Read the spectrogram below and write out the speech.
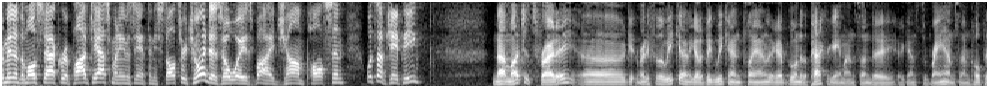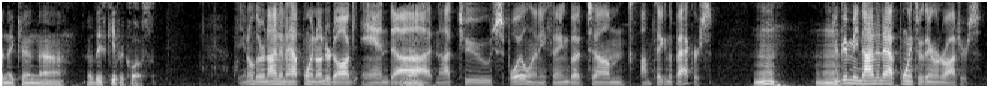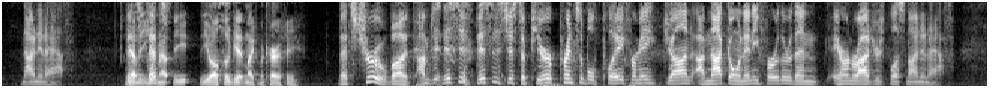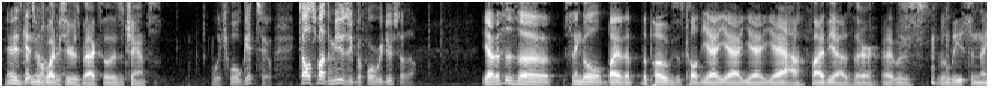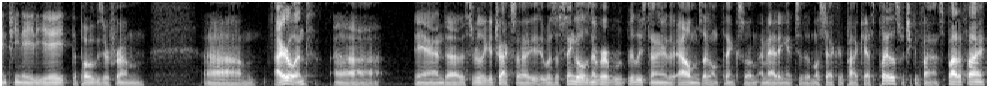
Welcome into the Most Accurate Podcast. My name is Anthony Stalter, joined as always by John Paulson. What's up, JP? Not much. It's Friday. Uh, getting ready for the weekend. I got a big weekend planned. I got going to the Packer game on Sunday against the Rams. I'm hoping they can uh, at least keep it close. You know, they're a nine and a half point underdog, and uh, yeah. not to spoil anything, but um, I'm taking the Packers. Mm. Mm. You're giving me nine and a half points with Aaron Rodgers. Nine and a half. That's, yeah, but you, get, you, you also get Mike McCarthy. That's true, but I'm this is this is just a pure principled play for me, John. I'm not going any further than Aaron Rodgers plus nine and a half. Yeah, he's getting That's his wide receivers back, so there's a chance. Which we'll get to. Tell us about the music before we do so, though. Yeah, this is a single by the the Pogues. It's called "Yeah Yeah Yeah Yeah." Five yeahs there. It was released in 1988. The Pogues are from um, Ireland, uh, and uh, this is a really good track. So I, it was a single. It was never released on any of their albums, I don't think. So I'm, I'm, adding it to the Most Accurate Podcast playlist, which you can find on Spotify.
